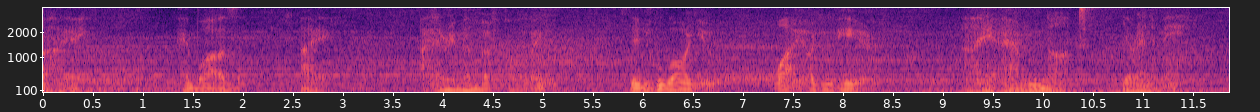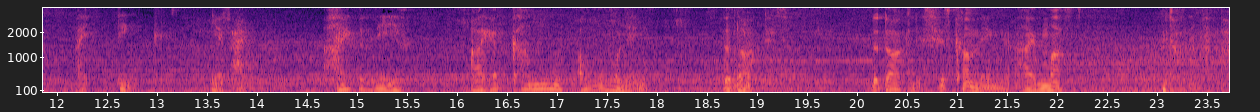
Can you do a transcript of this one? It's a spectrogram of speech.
I. I was. I. I remember falling. Then who are you? Why are you here? I am not your enemy. I think. Yes, I. I believe I have come with a warning. The darkness. The darkness is coming. I must. I don't remember.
